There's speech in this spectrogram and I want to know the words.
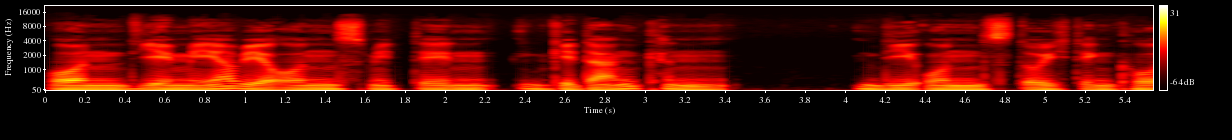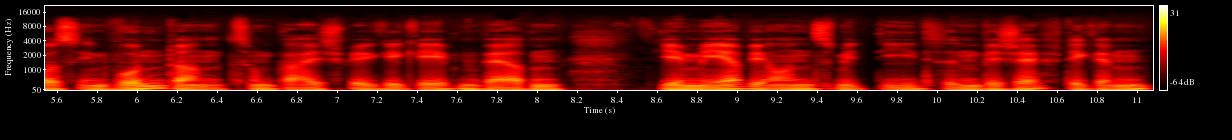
Und je mehr wir uns mit den Gedanken, die uns durch den Kurs in Wundern zum Beispiel gegeben werden, je mehr wir uns mit diesen beschäftigen,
